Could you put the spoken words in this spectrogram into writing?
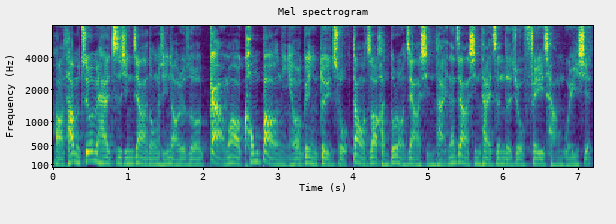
啊，他们最后面还执行这样的东西，那我就说干嘛我空爆你，我跟你对坐。但我知道很多人有这样的心态，那这样的心态真的就非常危险。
